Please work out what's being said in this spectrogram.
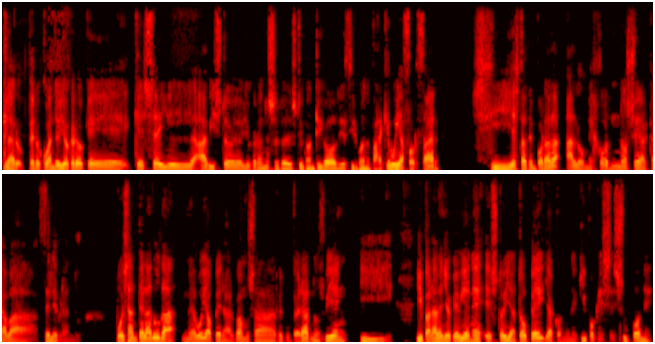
Claro, pero cuando yo creo que, que Sale ha visto, yo creo en eso estoy contigo, de decir, bueno, ¿para qué voy a forzar si esta temporada a lo mejor no se acaba celebrando? Pues ante la duda me voy a operar, vamos a recuperarnos bien y, y para el año que viene estoy a tope ya con un equipo que se supone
